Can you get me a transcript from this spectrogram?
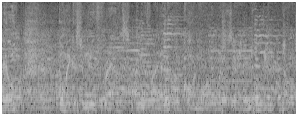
Bill, go make us some new friends. I'm gonna find that old Cornwall and what's his name? Milton knows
